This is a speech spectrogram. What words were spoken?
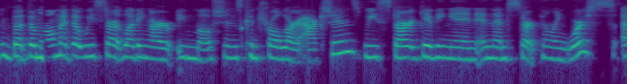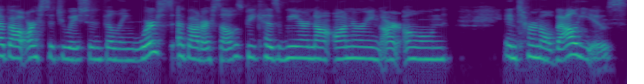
but the moment that we start letting our emotions control our actions, we start giving in and then start feeling worse about our situation, feeling worse about ourselves because we are not honoring our own internal values.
